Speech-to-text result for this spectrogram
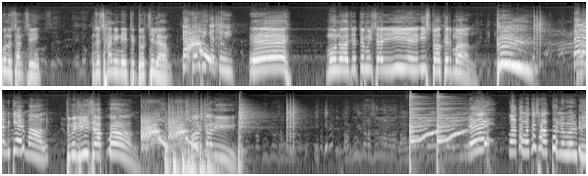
কোন যে ছানি নেই ধরছিলাম। তুই। এ মনে হয় যে তুমি স্টকের মাল। আমি কে মাল? তুমি রিজার্ভ মাল। সরকারি। এই কথা কথা সাবধানে বলবি।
